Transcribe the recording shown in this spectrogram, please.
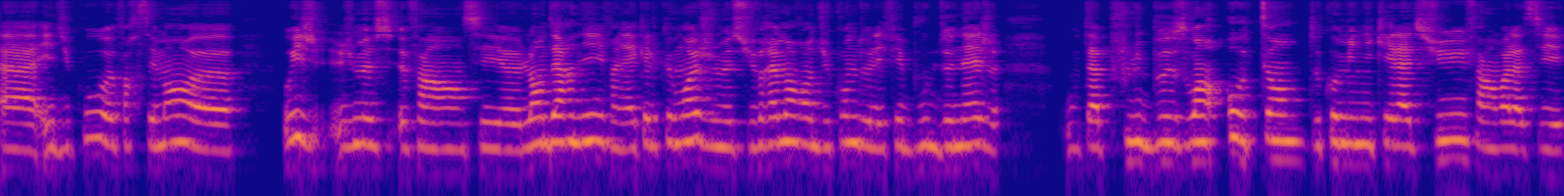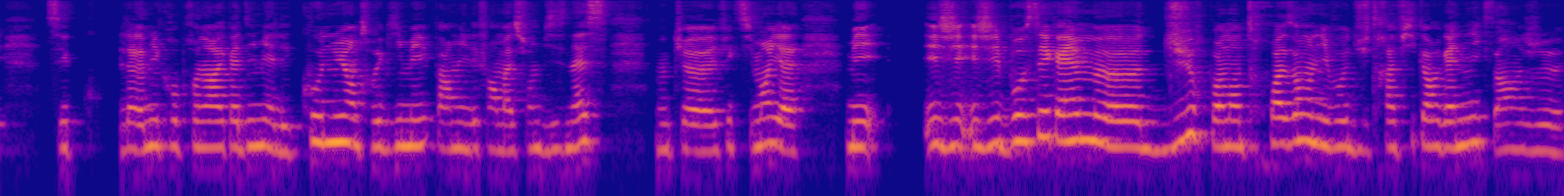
euh, et du coup euh, forcément euh, oui je, je, me enfin c'est euh, l'an dernier, enfin il y a quelques mois je me suis vraiment rendu compte de l'effet boule de neige où t'as plus besoin autant de communiquer là-dessus. Enfin voilà c'est c'est la Micropreneur Academy, elle est connue entre guillemets parmi les formations business. Donc effectivement, il y a mais et j'ai bossé quand même euh, dur pendant trois ans au niveau du trafic organique. Hein. Je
